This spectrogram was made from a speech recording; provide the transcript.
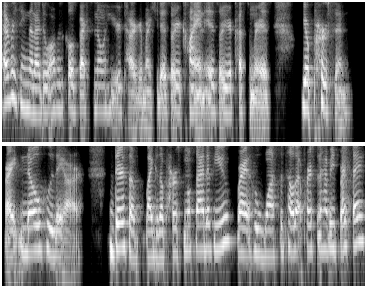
Everything that I do always goes back to knowing who your target market is, or your client is, or your customer is, your person, right? Know who they are. There's a like the personal side of you, right? Who wants to tell that person happy birthday,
